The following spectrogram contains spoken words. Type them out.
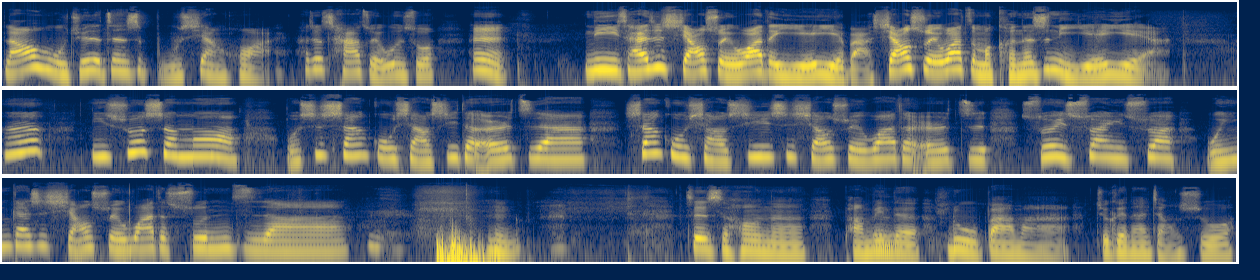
老虎觉得真的是不像话，他就插嘴问说：“嗯，你才是小水洼的爷爷吧？小水洼怎么可能是你爷爷啊？”嗯，你说什么？我是山谷小溪的儿子啊，山谷小溪是小水洼的儿子，所以算一算，我应该是小水洼的孙子啊。这时候呢，旁边的鹿爸妈就跟他讲说：“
